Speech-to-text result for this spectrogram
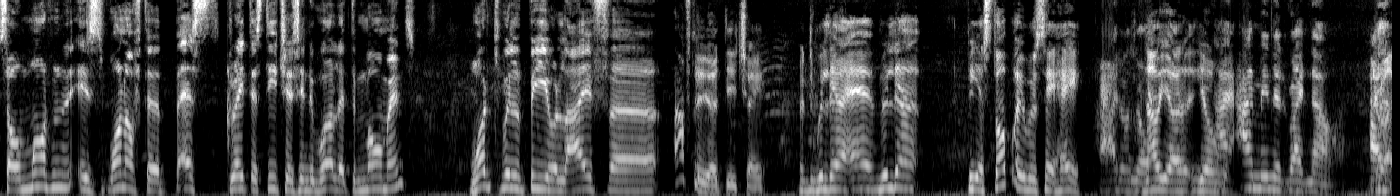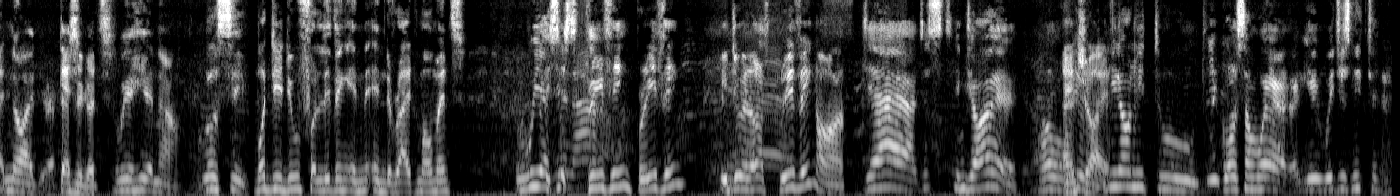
So Morten is one of the best, greatest DJs in the world at the moment. What will be your life uh, after you're a DJ? Will there uh, will there be a stop, or you will say, "Hey, I don't know. now you're you're." I, I'm in it right now. I Right. have no idea. That's good. We're here now. We'll see. What do you do for living in in the right moment? We are Is this now. breathing, breathing? You do a lot of breathing, or Yeah, just enjoy it. Oh, we- Enjoy. We, don't need to, to go somewhere. We just need to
